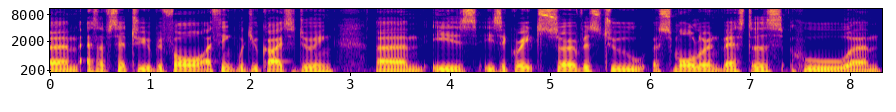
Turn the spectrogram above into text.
Um, as I've said to you before, I think what you guys are doing um, is is a great service to uh, smaller investors who um,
